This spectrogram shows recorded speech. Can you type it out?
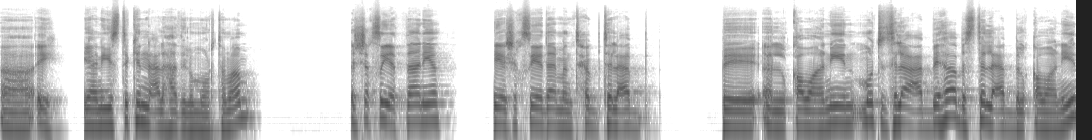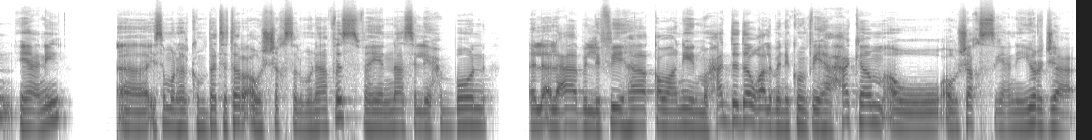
آه إيه يعني يستكن على هذه الأمور تمام؟ الشخصية الثانية هي شخصية دائما تحب تلعب بالقوانين مو تتلاعب بها بس تلعب بالقوانين يعني آه، يسمونها ال competitor أو الشخص المنافس فهي الناس اللي يحبون الألعاب اللي فيها قوانين محددة وغالبا يكون فيها حكم أو أو شخص يعني يرجع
